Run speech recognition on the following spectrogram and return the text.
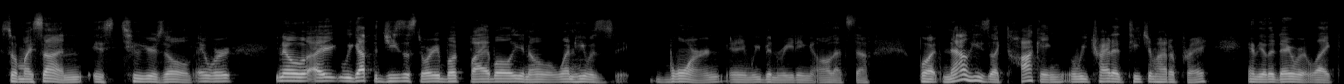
so my son is two years old, and we're, you know, I we got the Jesus Storybook Bible, you know, when he was born, and we've been reading all that stuff. But now he's like talking, and we try to teach him how to pray. And the other day we're like,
